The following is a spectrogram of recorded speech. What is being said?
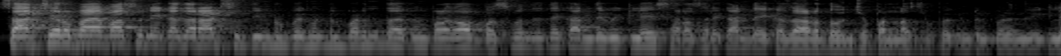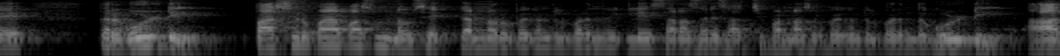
सातशे रुपयापासून एक हजार आठशे तीन रुपये क्विंटलपर्यंत पिंपळगाव बसमध्ये ते कांदे विकले. सरासरी कांदे एक हजार दोनशे पन्नास रुपये क्विंटलपर्यंत विकले. तर गोल्टी पाचशे रुपयापासून नऊशे एक्क्याण्णव रुपये क्विंटलपर्यंत विकली. सरासरी सातशे पन्नास रुपये क्विंटलपर्यंत गोल्टी आज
